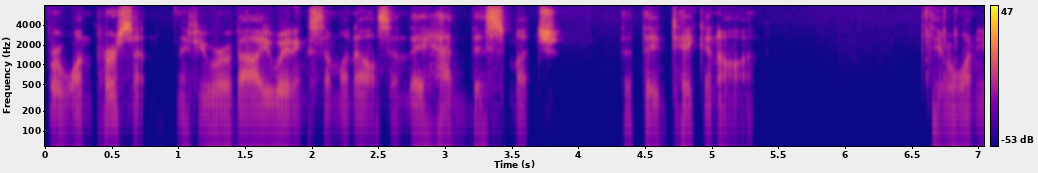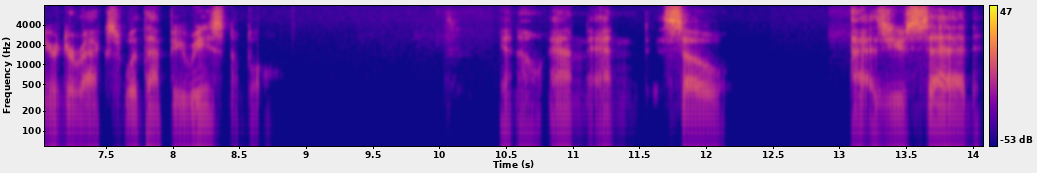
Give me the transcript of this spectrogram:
for one person? If you were evaluating someone else and they had this much that they'd taken on they were one of your directs would that be reasonable? You know and and so as you said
